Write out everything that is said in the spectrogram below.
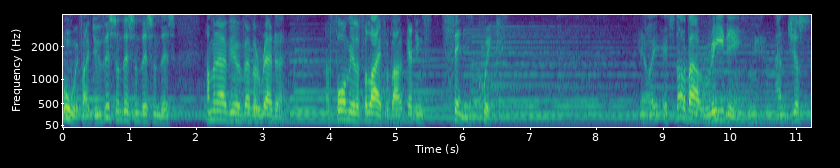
Oh, if I do this and this and this and this. How many of you have ever read a, a formula for life about getting thin quick? You know, it's not about reading and just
